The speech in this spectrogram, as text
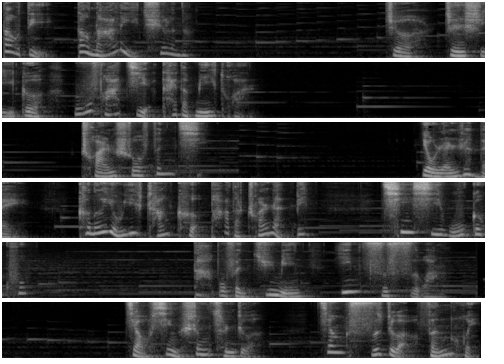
到底到哪里去了呢？这真是一个无法解开的谜团。传说分起。有人认为，可能有一场可怕的传染病侵袭吴哥窟，大部分居民因此死亡。侥幸生存者将死者焚毁，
